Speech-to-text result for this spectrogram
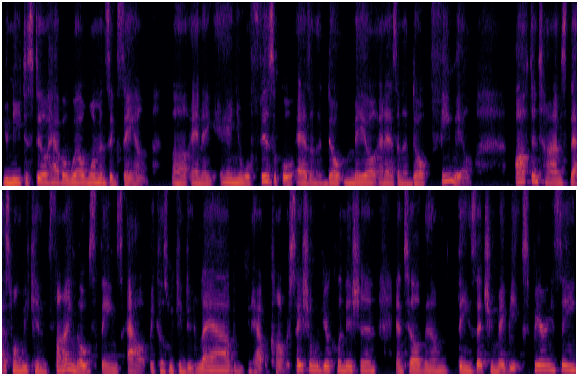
you need to still have a well woman's exam uh, and an annual physical as an adult male and as an adult female. Oftentimes, that's when we can find those things out because we can do lab, you can have a conversation with your clinician and tell them things that you may be experiencing.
